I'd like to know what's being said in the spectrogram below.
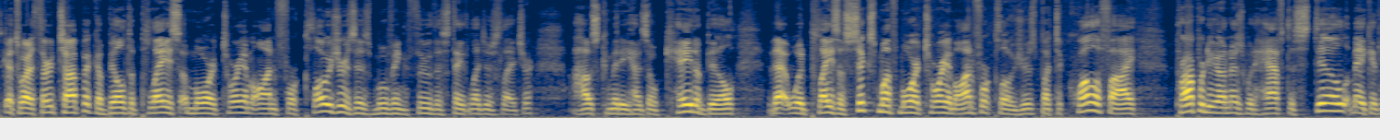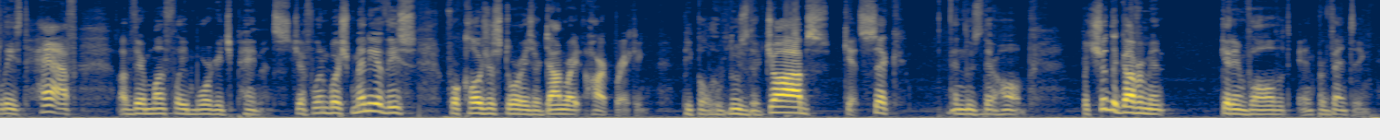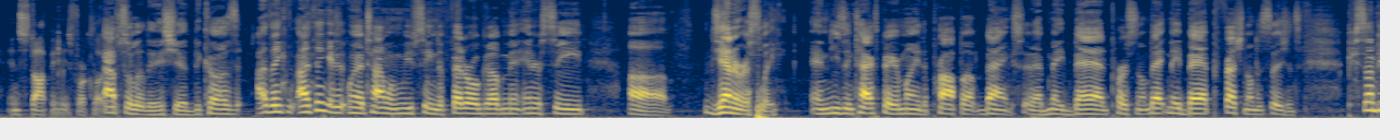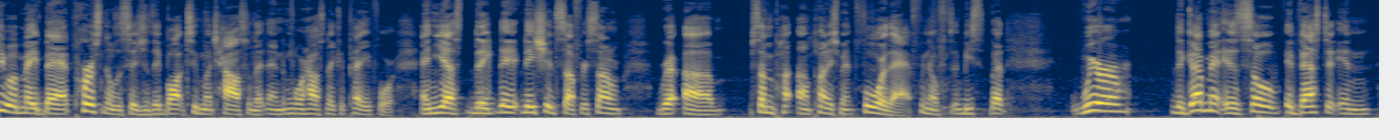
Let's get to our third topic. A bill to place a moratorium on foreclosures is moving through the state legislature. A House committee has okayed a bill that would place a six month moratorium on foreclosures, but to qualify, property owners would have to still make at least half of their monthly mortgage payments. Jeff Winbush, many of these foreclosure stories are downright heartbreaking. People who lose their jobs, get sick, then lose their home. But should the government get involved in preventing and stopping these foreclosures? Absolutely, they should because I think I think at a time when we've seen the federal government intercede uh, generously and using taxpayer money to prop up banks that have made bad personal, made bad professional decisions. Some people have made bad personal decisions. They bought too much house and, and more house than they could pay for. And yes, they, they, they should suffer some uh, some uh, punishment for that. You know, but we're the government is so invested in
